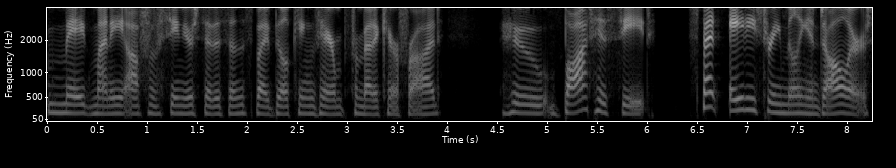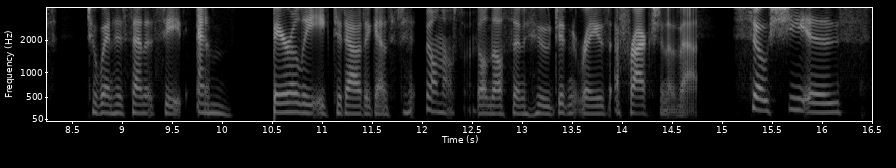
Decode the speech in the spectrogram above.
made money off of senior citizens by bilking them for Medicare fraud, who bought his seat, spent $83 million to win his Senate seat, and barely eked it out against Bill Nelson. Bill Nelson, who didn't raise a fraction of that. So she is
